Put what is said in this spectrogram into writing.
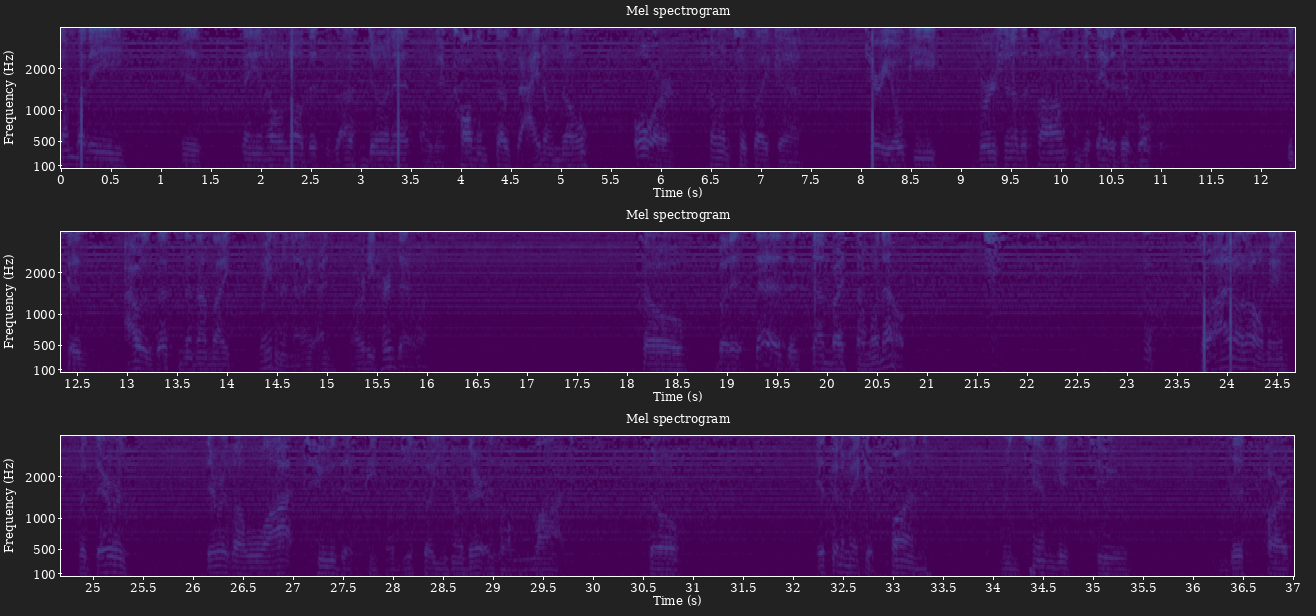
somebody is saying, "Oh no, this is us doing it," or they call themselves I don't know, or someone took like a karaoke version of the song fun when Tim gets to this part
